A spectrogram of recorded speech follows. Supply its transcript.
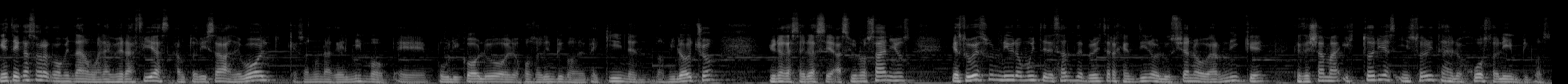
Y en este caso recomendamos las biografías autorizadas de Bolt, que son una que él mismo eh, publicó luego de los Juegos Olímpicos de Pekín en 2008, y una que salió hace, hace unos años, y a su vez un libro muy interesante del periodista argentino Luciano Bernique, que se llama Historias insólitas de los Juegos Olímpicos.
